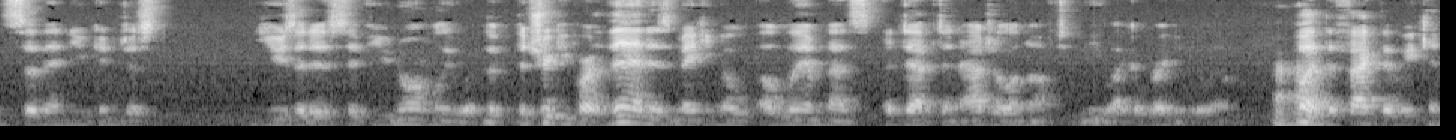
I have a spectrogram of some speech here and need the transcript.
and so then you can just use it as if you normally would. The, the tricky part then is making a, a limb that's adept and agile enough to be like a regular limb. Uh-huh. But the fact that we can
